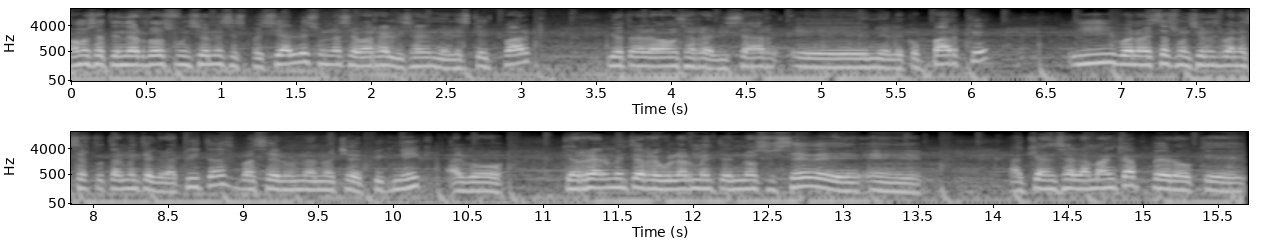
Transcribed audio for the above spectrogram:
Vamos a tener dos funciones especiales, una se va a realizar en el skate park y otra la vamos a realizar en el ecoparque. Y bueno, estas funciones van a ser totalmente gratuitas, va a ser una noche de picnic, algo que realmente regularmente no sucede eh, aquí en Salamanca, pero que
